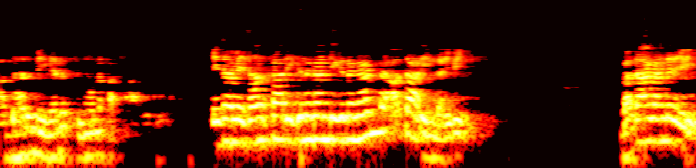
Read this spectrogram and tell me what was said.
අධර්මය ගැන තුමන කතාවද? ඒ නිසා මේ සංස්කාර ඉගෙන ගන්න ඉගෙන ගන්න අතාරින්නයි වෙන්නේ. බදා ගන්න නෙවෙයි.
